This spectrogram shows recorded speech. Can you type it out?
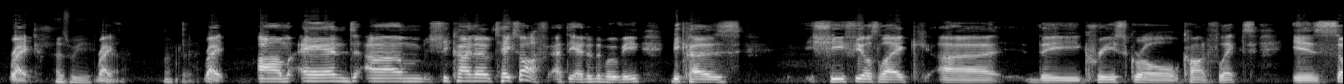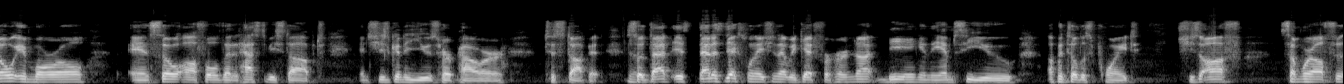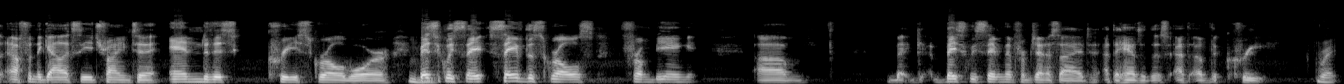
Right. As we right. Yeah. Okay. Right. Um, and um, she kind of takes off at the end of the movie because she feels like uh, the Kree Skrull conflict is so immoral and so awful that it has to be stopped, and she's going to use her power to stop it. Yeah. So that is that is the explanation that we get for her not being in the MCU up until this point. She's off somewhere off off in the galaxy trying to end this Kree Skrull War. Mm-hmm. Basically, sa- save the Skrulls from being, um, basically saving them from genocide at the hands of this at, of the Kree. Right.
